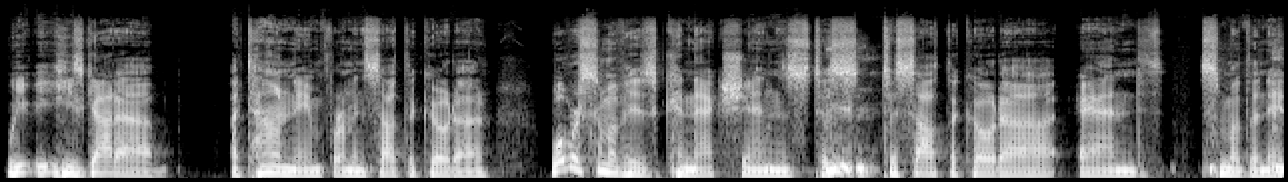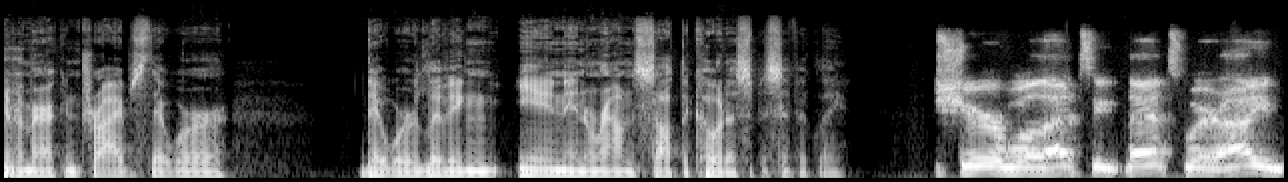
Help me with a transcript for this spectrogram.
We, he's got a a town name for him in South Dakota. What were some of his connections to to South Dakota and some of the Native American tribes that were that were living in and around South Dakota specifically? Sure. Well, that's that's where I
